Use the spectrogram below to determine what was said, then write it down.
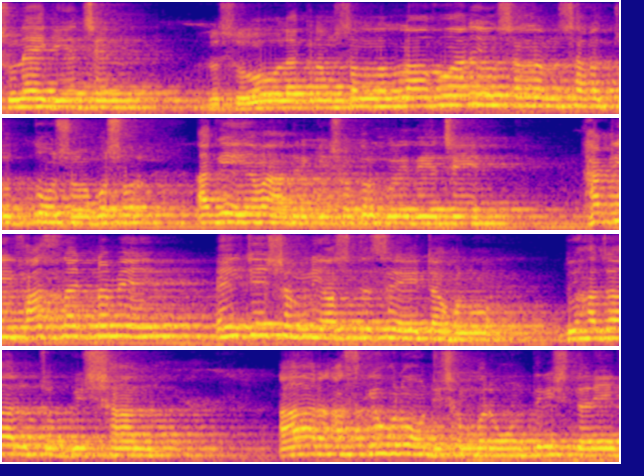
শুনে গিয়েছেন রসুল আকরম সাল্লাহ আলী ওসাল্লাম সারা চোদ্দশো বছর আগে আমাদেরকে সতর্ক করে দিয়েছে। থার্টি ফার্স্ট নাইট নামে এই যে সামনে আসতেছে, এটা হলো দুই সাল। আর আজকে হলো ডিসেম্বর উনত্রিশ তারিখ,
